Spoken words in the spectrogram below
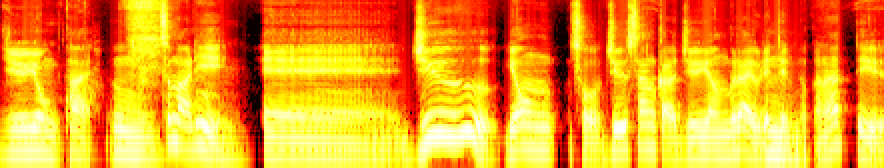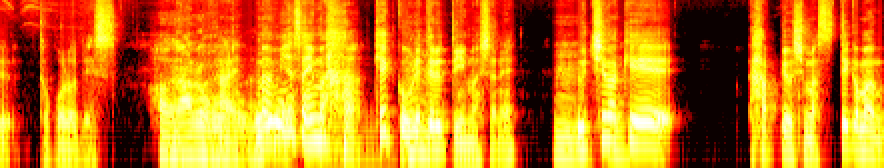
14個。はい。うん。つまり、うんえー、14、そう、13から14ぐらい売れてるのかなっていうところです。はいなるほどはい。まあ皆さん今、結構売れてるって言いましたね。うん内訳発表します。っていうかまあ、こ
